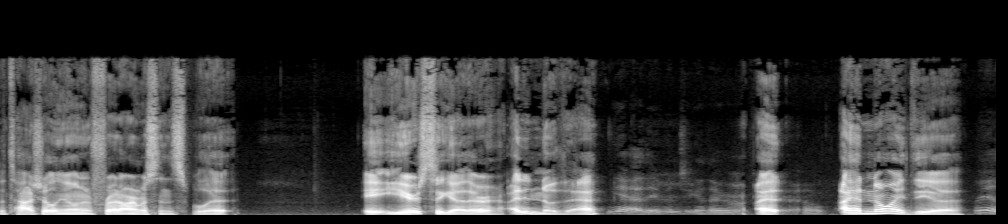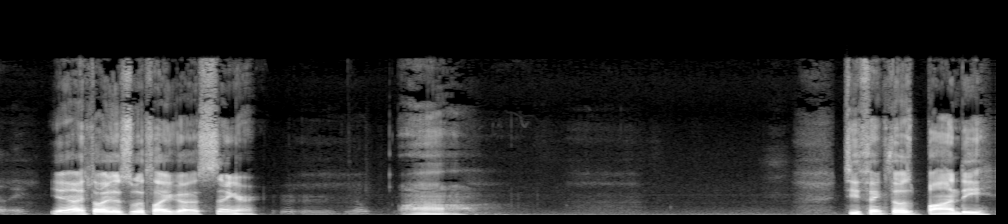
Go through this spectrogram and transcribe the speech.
Natasha Lyonne and Fred Armisen split. Eight years together. I didn't know that. Yeah, they've been together. I I had no idea. really? Yeah, I thought it was with like a singer. Mm-mm. Nope. Wow. Do you think those Bondi,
